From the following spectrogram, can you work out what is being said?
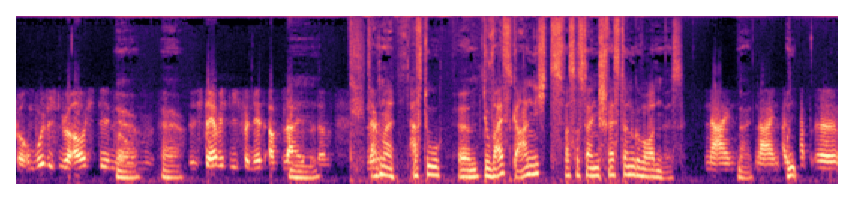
warum muss ich nur aufstehen? Ja, Warum ja, ja. sterbe ich nicht von jetzt auf gleich? Mhm. Oder, Sag mal, hast du, ähm, du weißt gar nichts, was aus deinen Schwestern geworden ist? Nein, Nein. nein. Also Und- ich hab, äh,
